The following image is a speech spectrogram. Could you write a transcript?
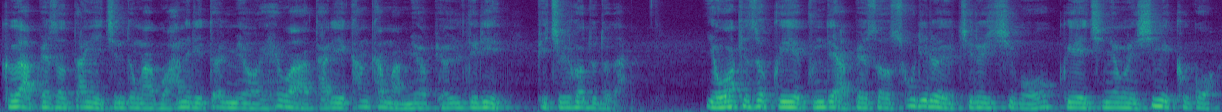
그 앞에서 땅이 진동하고 하늘이 떨며 해와 달이 캄캄하며 별들이 빛을 거두도다. 여호와께서 그의 군대 앞에서 소리를 지르시고 그의 진영은 심히 크고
